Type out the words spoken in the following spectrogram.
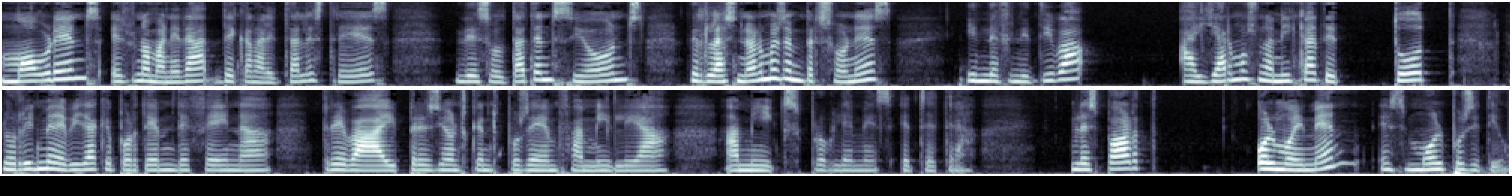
Moure'ns és una manera de canalitzar l'estrès, de soltar tensions, de relacionar-nos amb persones i, en definitiva, aïllar-nos una mica de tot el ritme de vida que portem de feina, treball, pressions que ens posem, família, amics, problemes, etc. L'esport o el moviment és molt positiu.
